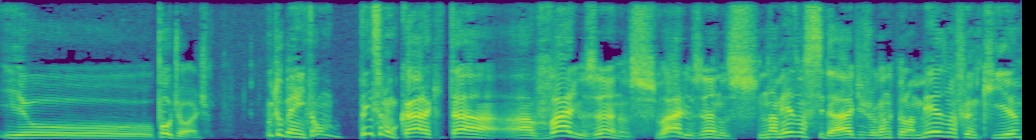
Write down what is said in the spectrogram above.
e o Paul George. Muito bem, então pensa num cara que está há vários anos, vários anos na mesma cidade, jogando pela mesma franquia,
